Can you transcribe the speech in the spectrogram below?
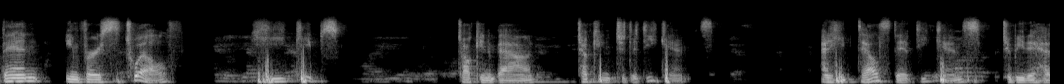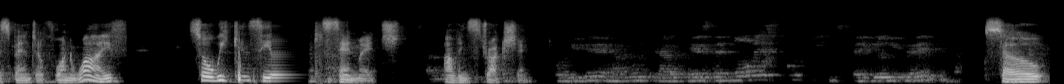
Then in verse 12, he keeps talking about talking to the deacons. And he tells the deacons to be the husband of one wife. So we can see a sandwich of instruction. So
